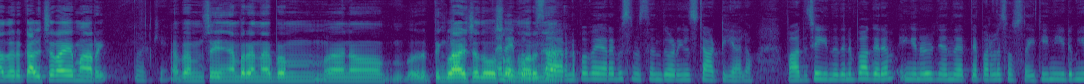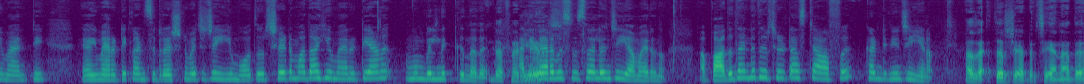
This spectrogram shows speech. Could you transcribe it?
അതൊരു കൾച്ചറായി മാറി. അപ്പം സേ ഞാൻ പറയുന്ന ഇപ്പം തിങ്കളാഴ്ച ദിവസം എന്ന് പറഞ്ഞാൽ വേറെ ബിസിനസ് എന്ത് വേണമെങ്കിലും സ്റ്റാർട്ട് ചെയ്യാലോ. അപ്പോൾ അത് ചെയ്യുന്നതിന് പകരം ഇങ്ങനെ ഞാൻ നേരത്തെ പറഞ്ഞ സൊസൈറ്റി നീഡും ഹ്യൂമാനിറ്റി ഹ്യൂമാനിറ്റി കൺസിഡറേഷൻ വെച്ച് ചെയ്യുമ്പോൾ തീർച്ചയായിട്ടും അത് ആ ഹ്യൂമാനിറ്റിയാണ് മുമ്പിൽ നിൽക്കുന്നത്. അല്ലെങ്കിൽ വേറെ ബിസിനസ് വല്ലതും ചെയ്യാമായിരുന്നു. അപ്പോൾ അത് തന്നെ തീർച്ചയായിട്ടും ആ സ്റ്റാഫ് കണ്ടിന്യൂ ചെയ്യണം. അതെ തീർച്ചയായിട്ടും. സി അതിനകത്ത്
